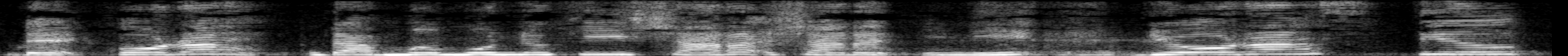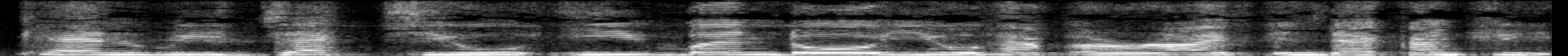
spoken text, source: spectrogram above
that korang dah memenuhi syarat-syarat ini, diorang still can reject you even though you have arrived in their country.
